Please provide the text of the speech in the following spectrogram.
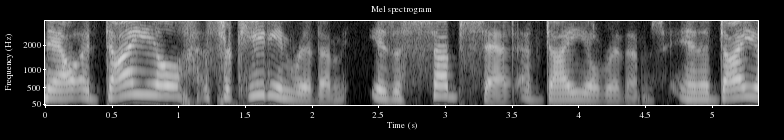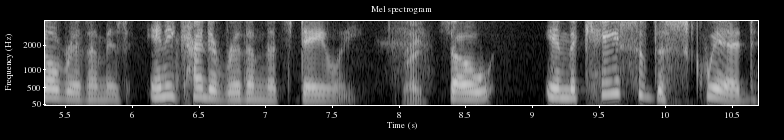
now a diel a circadian rhythm is a subset of diel rhythms and a diel rhythm is any kind of rhythm that's daily right so in the case of the squid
